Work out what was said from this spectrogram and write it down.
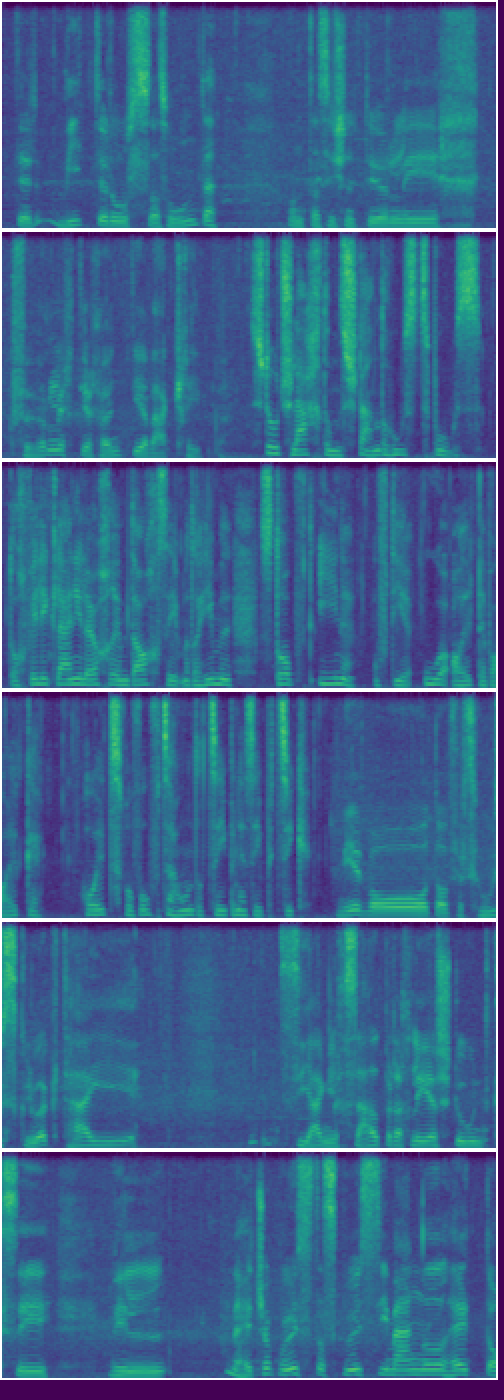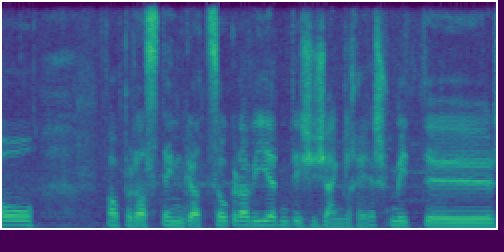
weiter aus als unten. Und das ist natürlich gefährlich, die könnte wegkippen. Es steht schlecht ums Ständerhaus zu Bus. Durch viele kleine Löcher im Dach sieht man den Himmel. Es tropft rein auf die uralten Balken. Holz von 1577. Wir, die hier fürs Haus geschaut haben, waren eigentlich selber ein bisschen erstaunt, weil man hat schon gewusst, dass es gewisse Mängel hat aber dass es dann gerade so gravierend ist, ist eigentlich erst mit der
